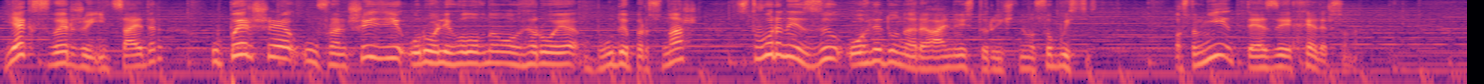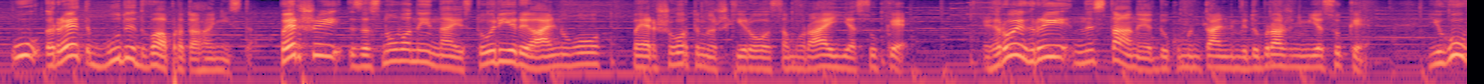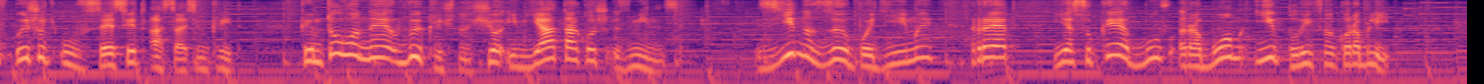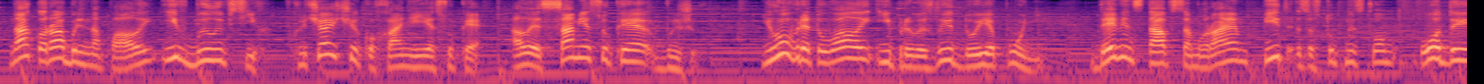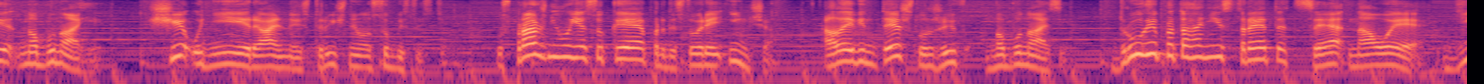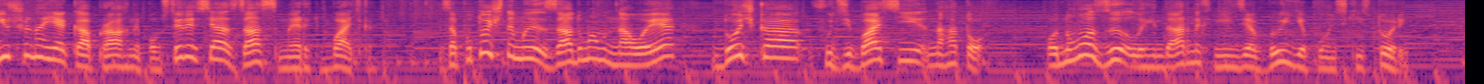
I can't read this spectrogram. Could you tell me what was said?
Як стверджує інсайдер, уперше у франшизі у ролі головного героя буде персонаж, створений з огляду на реальну історичну особистість. Основні тези Хедерсона. У Red буде два протагоніста. Перший заснований на історії реального першого темношкірого самурая Ясуке. Герой гри не стане документальним відображенням Ясуке, його впишуть у всесвіт Assassin's Creed. Крім того, не виключно, що ім'я також зміниться. Згідно з подіями, Red Ясуке був рабом і плив на кораблі. На корабль напали і вбили всіх, включаючи кохання Ясуке, але сам Ясуке вижив. Його врятували і привезли до Японії, де він став самураєм під заступництвом Оди Нобунагі, ще однієї реальної історичної особистості. У справжнього Ясуке предісторія інша, але він теж служив Нобуназі. Другий протагоніст Рет це Наоe, дівчина, яка прагне помститися за смерть батька. За поточними задумом Наоe дочка Фудзібасі Нагато, одного з легендарних ніндзя в японській історії.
